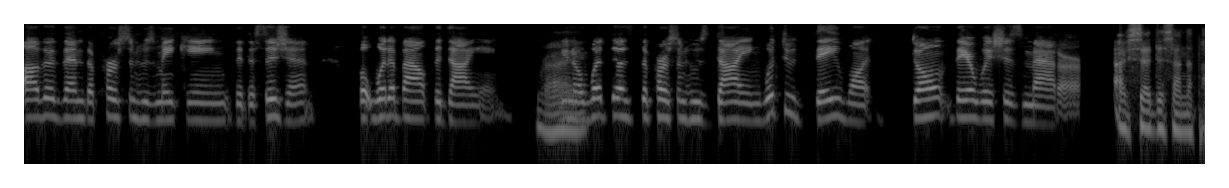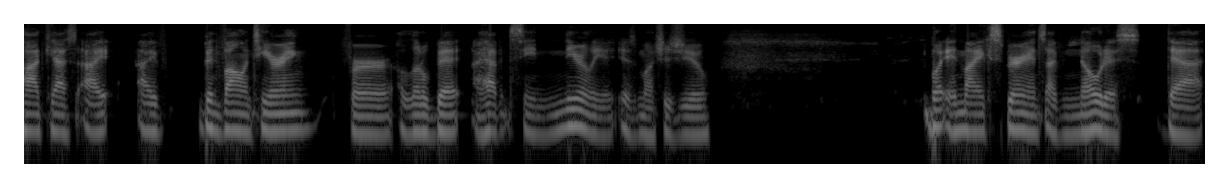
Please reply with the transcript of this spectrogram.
other than the person who's making the decision. But what about the dying? Right. You know, what does the person who's dying, what do they want? Don't their wishes matter? I've said this on the podcast. I I've been volunteering for a little bit. I haven't seen nearly as much as you. But in my experience, I've noticed that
